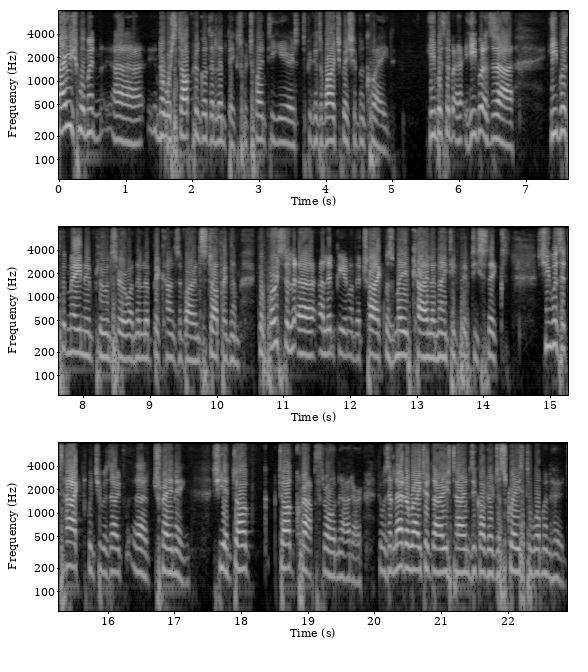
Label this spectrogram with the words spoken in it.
Irish women, uh, you know, were stopped from going to the Olympics for 20 years because of Archbishop McQuaid. He was the, he was uh, he was the main influencer on the Olympic Council of Ireland, stopping them. The first uh, Olympian on the track was Maeve Kyle in 1956. She was attacked when she was out uh, training. She had dog dog crap thrown at her. There was a letter writer at the Irish Times who called her disgrace to womanhood.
